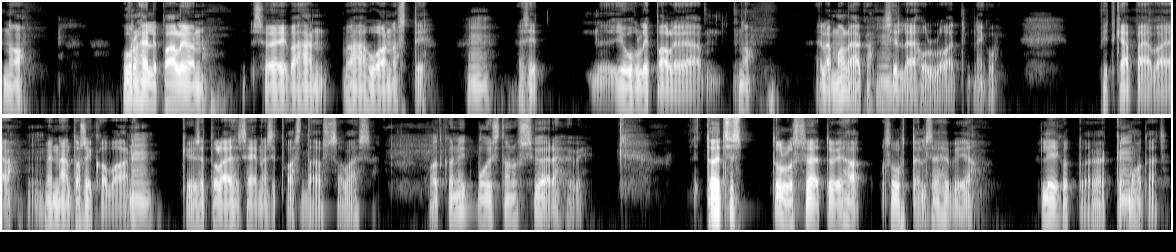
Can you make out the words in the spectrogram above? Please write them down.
no, urheili paljon, söi vähän, vähän huonosti Mm. ja sitten juhli paljon ja no, elämä oli aika mm. Mm. silleen hullu, että niinku pitkää päivää ja Mm. mennään tosi kovaa, niin Mm. kyllä se tulee se seinä sitten vastaan jossain vaiheessa. Ootko nyt muistanut syödä hyvin? Nyt on itse asiassa tullut syötyä ihan suhteellisen hyvin ja liikuttua ja kaikkea mm. Mm. muuta. Et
